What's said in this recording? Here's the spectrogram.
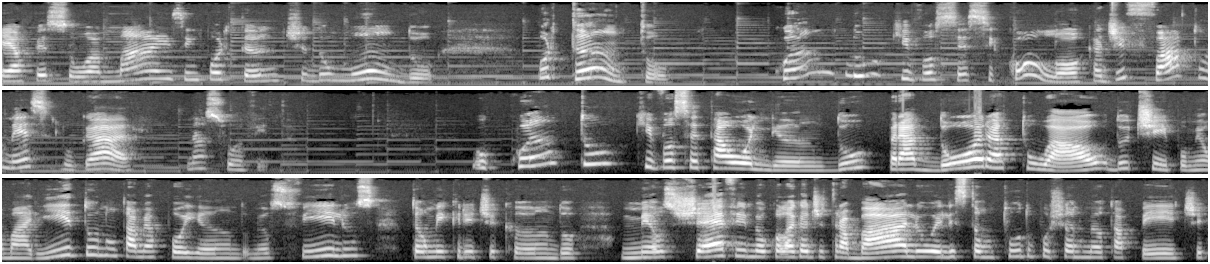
é a pessoa mais importante do mundo. Portanto, quando que você se coloca de fato nesse lugar na sua vida? O quanto que você está olhando para a dor atual do tipo, meu marido não está me apoiando, meus filhos estão me criticando, meus chefes, meu colega de trabalho, eles estão tudo puxando meu tapete.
